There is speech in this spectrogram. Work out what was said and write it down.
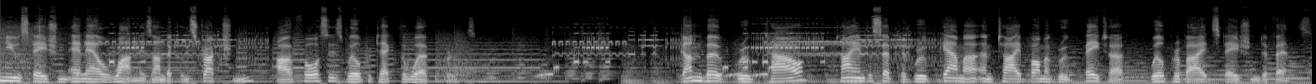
new station NL1 is under construction, our forces will protect the work crews. Gunboat Group Tau, TIE Interceptor Group Gamma and TIE Bomber Group Beta will provide station defense.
